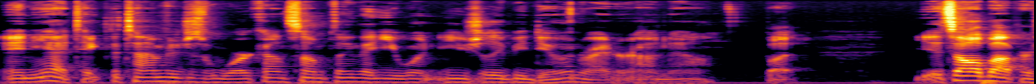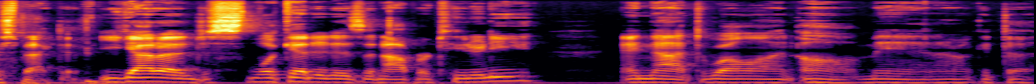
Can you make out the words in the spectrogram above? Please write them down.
And yeah take the time to just work on something that you wouldn't usually be doing right around now. But it's all about perspective. You got to just look at it as an opportunity and not dwell on oh man i don't get to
